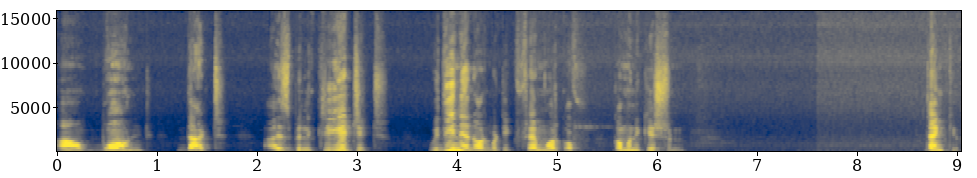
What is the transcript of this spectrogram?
uh, bond that has been created within a normative framework of communication. Thank you.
